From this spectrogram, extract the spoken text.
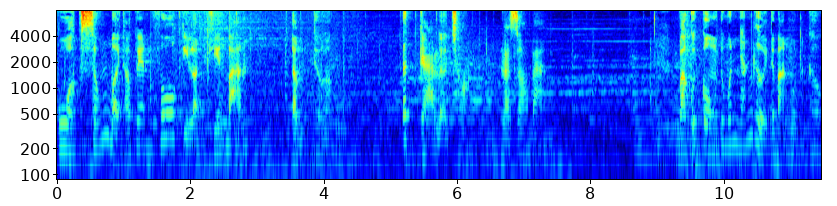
cuộc sống bởi thói quen vô kỷ luật khiến bạn tầm thường tất cả lựa chọn là do bạn. Và cuối cùng tôi muốn nhắn gửi tới bạn một câu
